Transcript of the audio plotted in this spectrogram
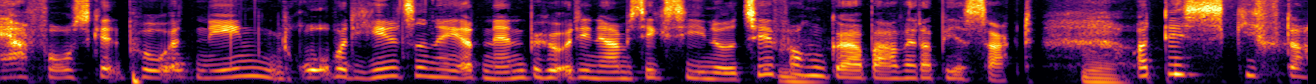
er forskel på, at den ene råber de hele tiden af, og den anden behøver de nærmest ikke sige noget til, for mm. hun gør bare, hvad der bliver sagt. Yeah. Og det skifter.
